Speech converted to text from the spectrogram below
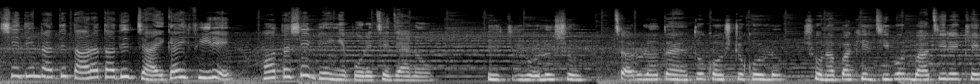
সেদিন রাতে তারা তাদের জায়গায় ফিরে হতাশে ভেঙে পড়েছে যেন। এ কি হলো শোন চারুলতা এত কষ্ট করল। সোনা পাখির জীবন বাঁচিয়ে রেখে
